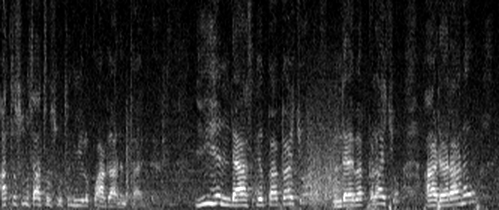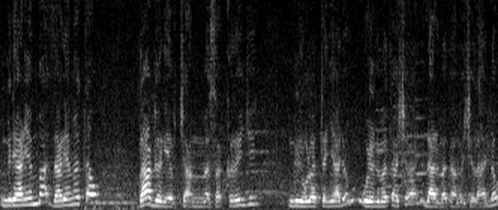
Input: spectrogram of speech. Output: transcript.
አትስሙት አትስሙት የሚል እኮ አጋንንት አለ። ይህ እንዳያስገባባችሁ እንዳይበክላችሁ አደራ ነው። እንግዲህ እኔማ ዛሬ መጣው በአገሬ ብቻ የምመሰክር እንጂ እንግዲህ ሁለተኛ ደግሞ ወይ ልመጣ እችላለሁ ላልመጣም እችላለሁ።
